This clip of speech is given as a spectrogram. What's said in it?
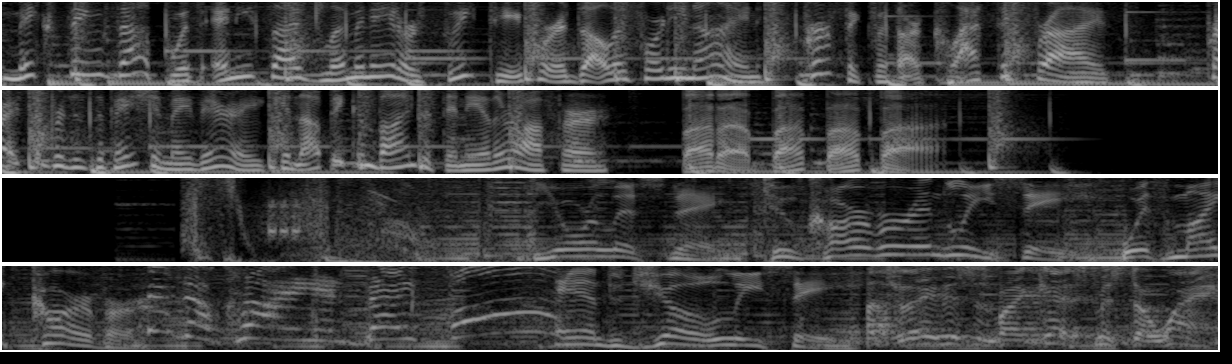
Mix things up with any size lemonade or sweet tea for $1.49. Perfect with our classic fries. Price and participation may vary, cannot be combined with any other offer. Ba da ba ba ba. You're listening to Carver and Lisi with Mike Carver There's no crying in baseball. and Joe Lisi. Today, this is my guest, Mr. Wang.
